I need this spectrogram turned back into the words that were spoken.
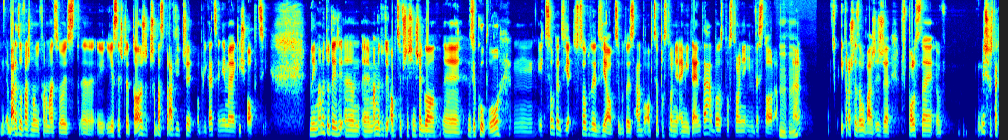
bardzo ważną informacją jest, e, jest jeszcze to, że trzeba sprawdzić, czy obligacja nie ma jakiejś opcji. No i mamy tutaj, e, mamy tutaj opcję wcześniejszego wykupu mm, i są, te dwie, są tutaj dwie opcje, bo to jest albo opcja po stronie emitenta, albo po stronie inwestora. Mhm. I proszę zauważyć, że w Polsce Myślę, że tak,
